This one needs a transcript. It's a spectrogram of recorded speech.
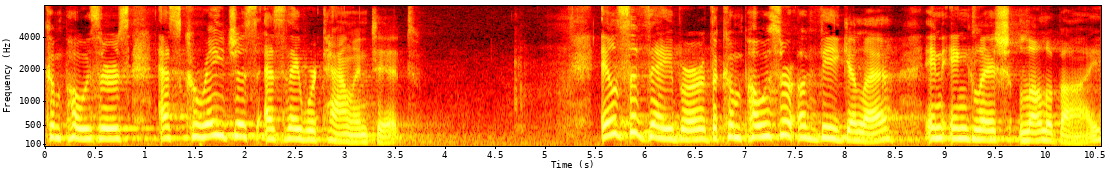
composers as courageous as they were talented. Ilse Weber, the composer of Wiegala, in English lullaby,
